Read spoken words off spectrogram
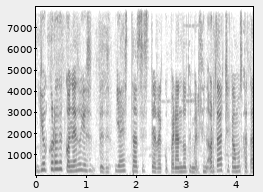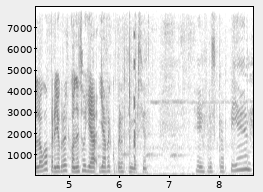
Yo creo que con eso ya, ya estás este, recuperando tu inversión. Ahorita checamos catálogo, pero yo creo que con eso ya, ya recuperas tu inversión el frescapié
